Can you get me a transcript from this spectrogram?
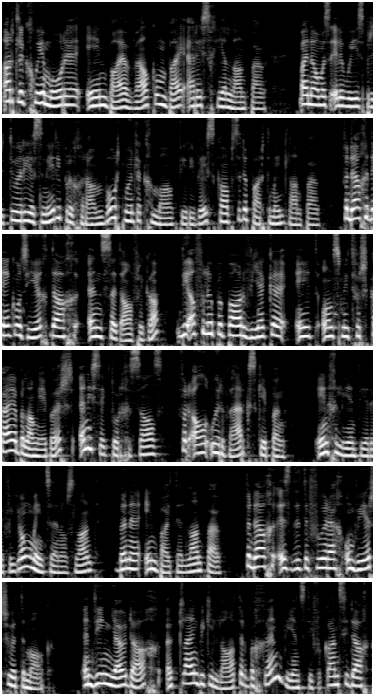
Hartlik goeiemôre en baie welkom by RSG Landbou. My naam is Eloise Pretorius en hierdie program word moontlik gemaak deur die Wes-Kaapse Departement Landbou. Vandag gedenk ons jeugdag in Suid-Afrika. Die afgelope paar weke het ons met verskeie belanghebbers in die sektor gesels, veral oor werkskepping en geleenthede vir jong mense in ons land, binne en buite landbou. Vandag is dit 'n voorreg om weer so te maak. Indien jou dag 'n klein bietjie later begin weens die vakansiedag,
